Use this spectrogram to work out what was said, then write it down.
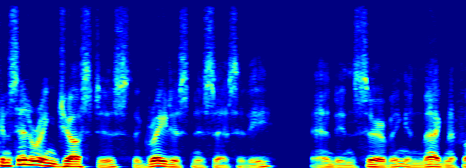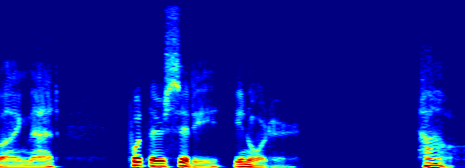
considering justice the greatest necessity, and in serving and magnifying that, put their city in order. How?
